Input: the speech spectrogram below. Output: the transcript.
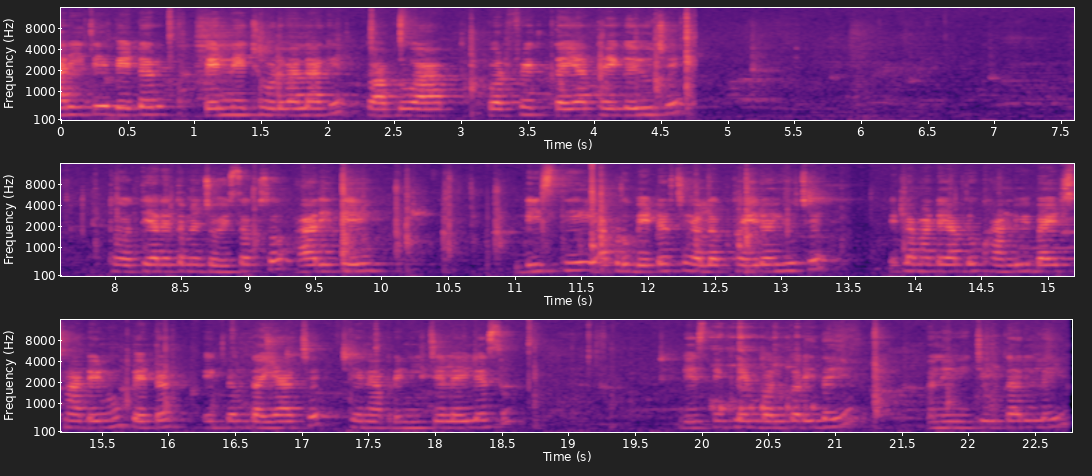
આ રીતે બેટર પેનને છોડવા લાગે તો આપણું આ પરફેક્ટ તૈયાર થઈ ગયું છે. તો અત્યારે તમે જોઈ શકશો આ રીતે ડીશથી આપણું બેટર છે, અલગ થઈ રહ્યું છે. એટલા માટે આપણું ખાંડવી બાઇટ્સ માટેનું બેટર એકદમ તૈયાર છે. તેને આપણે નીચે લઈ લેશું. ગેસની ફ્લેમ બંધ કરી દઈએ અને નીચે ઉતારી લઈએ.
